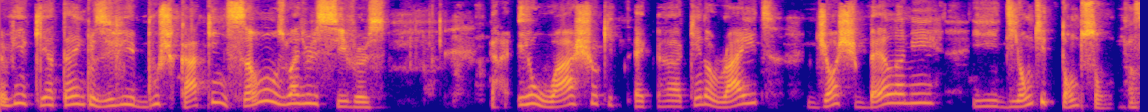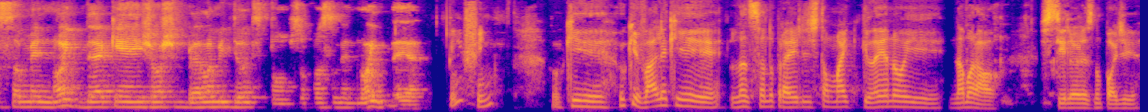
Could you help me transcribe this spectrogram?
Eu vim aqui até, inclusive, buscar quem são os wide receivers. Cara, eu acho que é uh, Kendall Wright, Josh Bellamy e Deontay Thompson. Faço a menor ideia quem é Josh Bellamy e Deontay Thompson. Faço a menor ideia. Enfim, o que, o que vale é que lançando para eles estão Mike Glennon e, na moral, Steelers não pode,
